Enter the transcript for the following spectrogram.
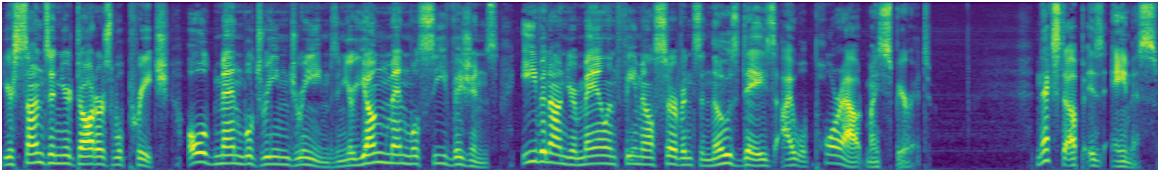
Your sons and your daughters will preach. Old men will dream dreams, and your young men will see visions. Even on your male and female servants in those days I will pour out my spirit. Next up is Amos.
